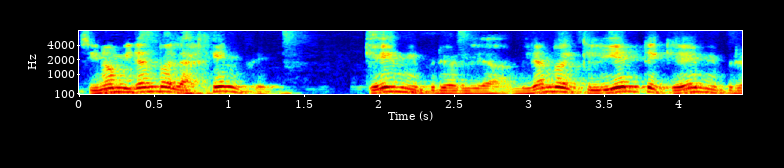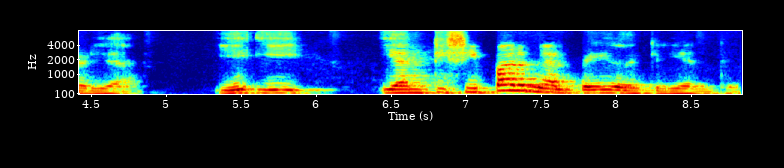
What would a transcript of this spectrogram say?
sino mirando a la gente, que es mi prioridad, mirando al cliente, que es mi prioridad. y, y anticiparme al pedido del cliente.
